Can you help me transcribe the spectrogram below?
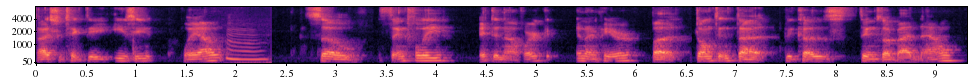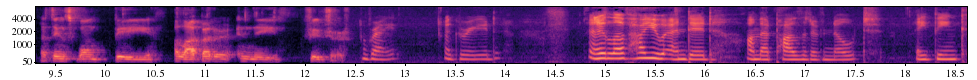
I should take the easy way out. Mm. So thankfully it did not work and I'm here, but don't think that because things are bad now, that things won't be a lot better in the future. Right. Agreed. And I love how you ended on that positive note. I think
